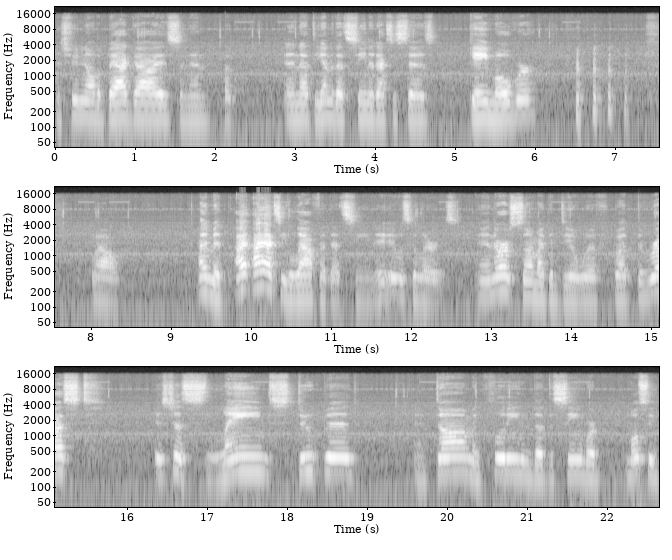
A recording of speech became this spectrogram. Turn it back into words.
and shooting all the bad guys, and then uh, and at the end of that scene, it actually says "Game Over." wow, I admit I, I actually laughed at that scene. It, it was hilarious, and there are some I can deal with, but the rest is just lame, stupid, and dumb, including the the scene where mostly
